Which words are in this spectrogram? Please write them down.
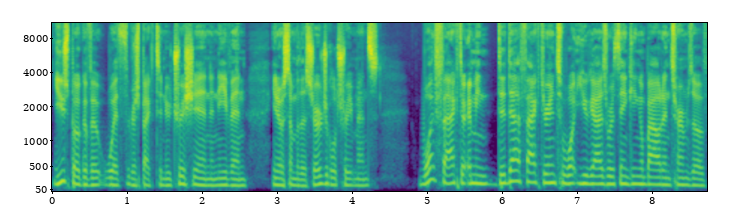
You spoke of it with respect to nutrition and even, you know, some of the surgical treatments. What factor, I mean, did that factor into what you guys were thinking about in terms of,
